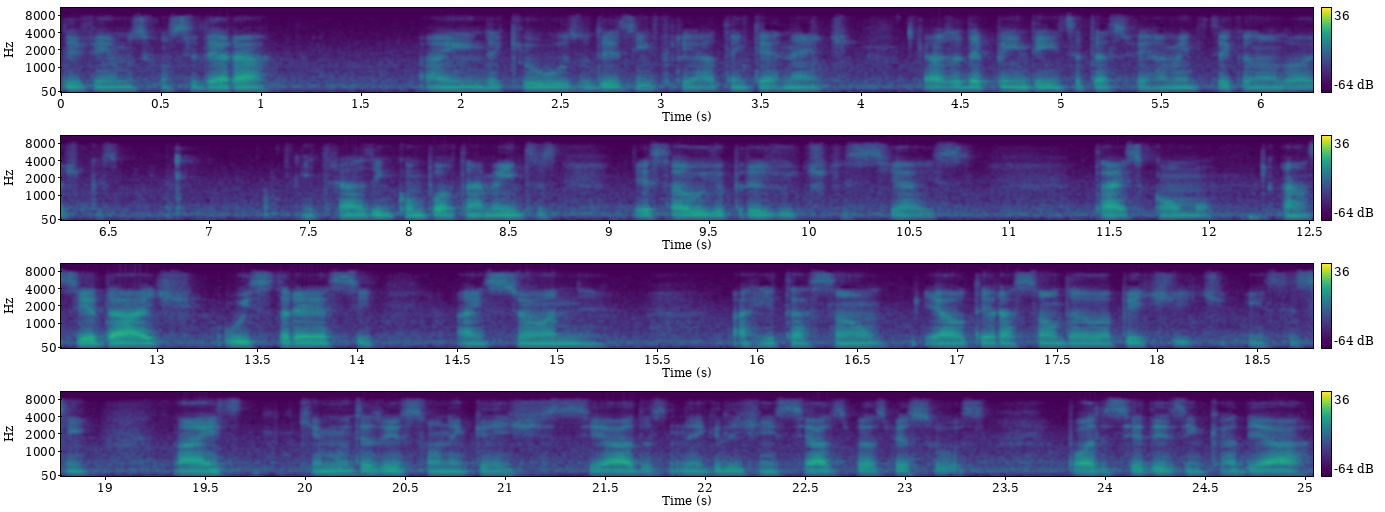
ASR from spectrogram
devemos considerar ainda que o uso desenfreado da internet causa dependência das ferramentas tecnológicas e trazem comportamentos de saúde prejudiciais, tais como a ansiedade, o estresse, a insônia, a irritação e a alteração do apetite. Sim, mas que muitas vezes são negligenciados, negligenciados pelas pessoas. Pode se desencadear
